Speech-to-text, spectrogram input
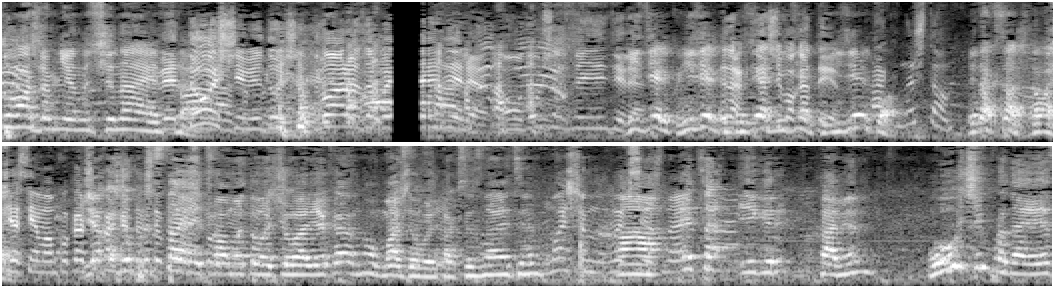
Тоже мне начинается. Ведущий, ведущий, два раза по неделе. Ну, в общем, две недели. Недельку, недельку. Итак, друзья, недельку, коты. недельку. Ну что, Итак, Саш, давай. сейчас я вам покажу, Я хочу представить вам этого человека. Ну, Маша вы так все знаете. Маша, вы А, все знаете. это Игорь Камин. Лучший продавец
